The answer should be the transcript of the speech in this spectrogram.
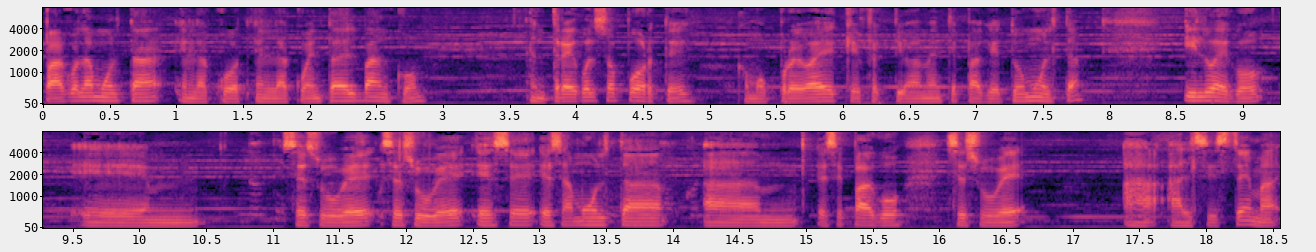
pago la multa en la, en la cuenta del banco, entrego el soporte como prueba de que efectivamente pagué tu multa y luego em, se sube, se sube ese, esa multa, ese pago se sube al sistema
